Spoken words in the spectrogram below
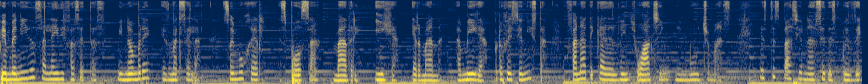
Bienvenidos a Lady Facetas. Mi nombre es Marcela. Soy mujer, esposa, madre, hija, hermana, amiga, profesionista, fanática del binge watching y mucho más. Este espacio nace después de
